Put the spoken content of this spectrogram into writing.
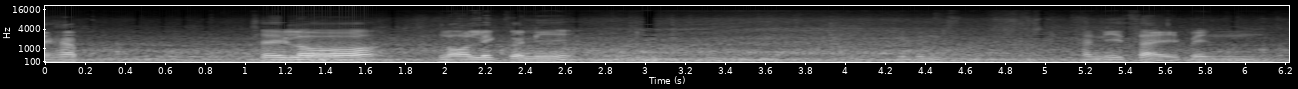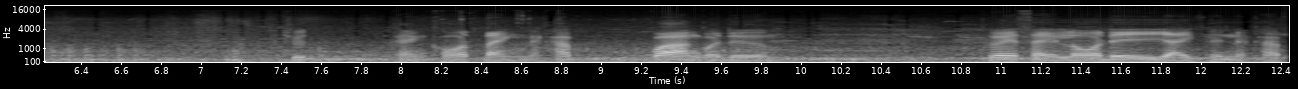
นะครับ ใช้ล้อล้อเล็กกว่านี้นี่ผมคันนี้ใส่เป็นชุดแผงคอแต่งนะครับ กว้างกว่าเดิม เพื่อให้ใส่ล้อได้ใหญ่ขึ้นนะครับ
